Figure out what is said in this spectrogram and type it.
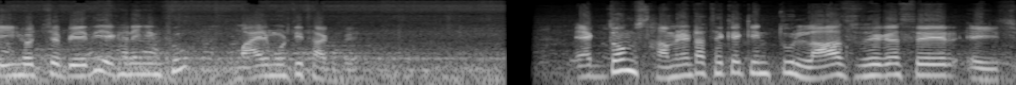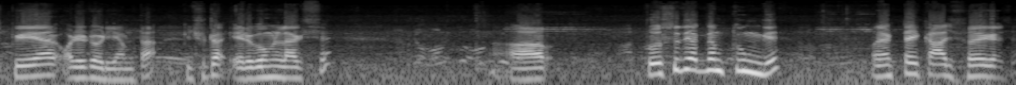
এই হচ্ছে বেদি, এখানে কিন্তু মায়ের মূর্তি থাকবে। একদম সামনেটা থেকে কিন্তু লাস ভেগাসের এই স্পেয়ার অডিটোরিয়ামটা কিছুটা এরকম লাগছে। আর প্রস্তুতি একদম তুঙ্গে, অনেকটাই কাজ হয়ে গেছে।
